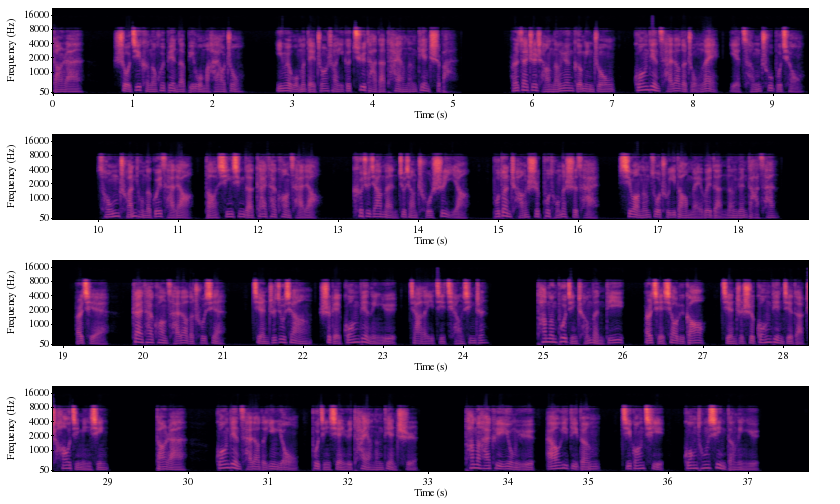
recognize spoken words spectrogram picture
当然，手机可能会变得比我们还要重，因为我们得装上一个巨大的太阳能电池板。而在这场能源革命中，光电材料的种类也层出不穷。从传统的硅材料到新兴的钙钛矿材料，科学家们就像厨师一样，不断尝试不同的食材，希望能做出一道美味的能源大餐。而且，钙钛矿材料的出现，简直就像是给光电领域加了一剂强心针。它们不仅成本低，而且效率高，简直是光电界的超级明星。当然，光电材料的应用不仅限于太阳能电池，它们还可以用于 LED 灯、激光器、光通信等领域。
